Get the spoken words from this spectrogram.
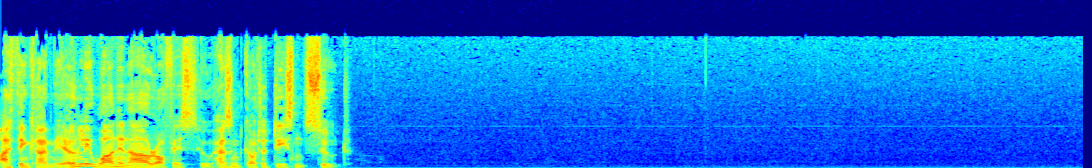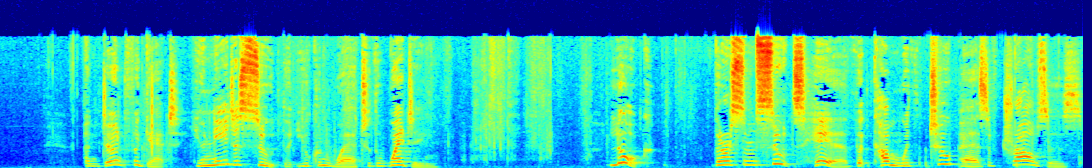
I think I'm the only one in our office who hasn't got a decent suit. And don't forget, you need a suit that you can wear to the wedding. Look, there are some suits here that come with two pairs of trousers.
